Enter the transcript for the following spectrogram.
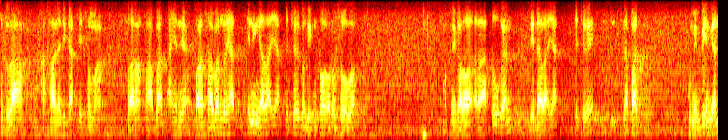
setelah asalnya dikasih sama seorang sahabat akhirnya para sahabat melihat ini nggak layak kecuali bagi engkau Rasulullah. Makanya kalau ratu kan tidak layak kecuali dapat pemimpin kan.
